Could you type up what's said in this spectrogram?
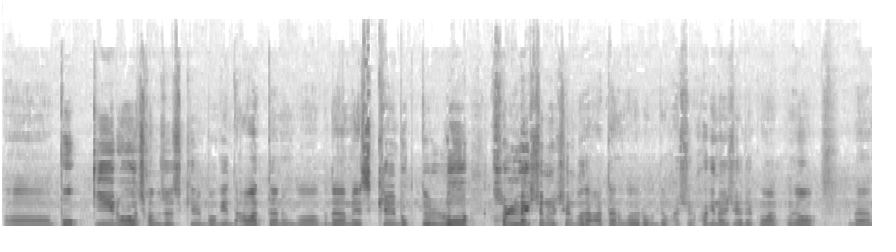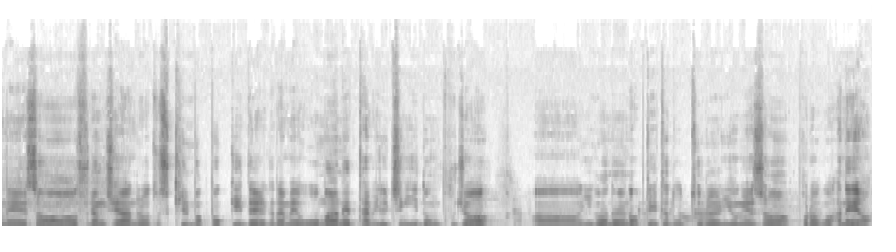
어, 뽑기로 전설 스킬북이 나왔다는 거, 그 다음에 스킬북들로 컬렉션을 채운 거 나왔다는 거 여러분들 화시, 확인하셔야 될 것 같고요. 그 다음에 서버 수량 제한으로 또 스킬북 뽑기들, 그 다음에 오만의 탑 1층 이동 부적, 어 이거는 업데이트 노트를 이용해서 보라고 하네요.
